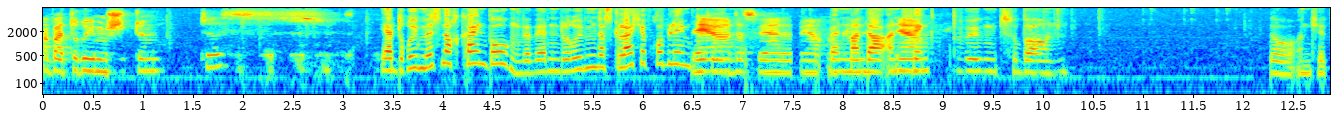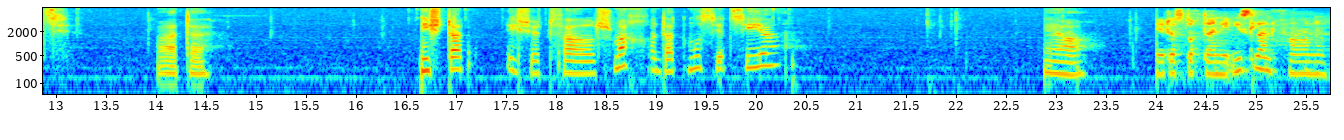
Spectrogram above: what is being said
aber drüben stimmt es. Ja, drüben ist noch kein Bogen. Wir werden drüben das gleiche Problem kriegen, Ja, das wäre. Ja, wenn okay. man da Ja. anfängt, Bögen zu bauen. So, und jetzt. Warte. Nicht, dass ich es falsch mache. Das muss jetzt hier. Ja. Nee, das ist doch deine Island-Fahne.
